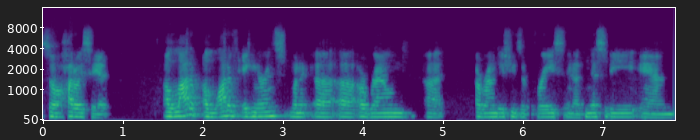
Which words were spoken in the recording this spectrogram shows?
so how do I say it? A lot of, a lot of ignorance when uh, uh, around, uh, around issues of race and ethnicity and,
